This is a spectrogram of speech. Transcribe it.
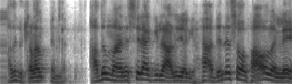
അത് കിട്ടണം എന്ന്. അത് മനസ്സിലാക്കിയുള്ള ആൾ വിചാരിക്കും "ആ, അതിന്റെ സ്വഭാവമല്ലേ?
